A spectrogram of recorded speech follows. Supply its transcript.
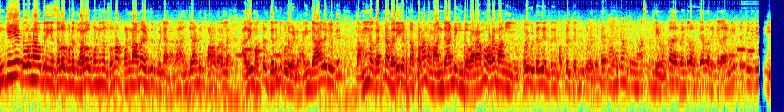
இங்கேயே கொரோனாவுக்கு நீங்கள் செலவு பண்ணுறதுக்கு அலோவ் பண்ணுங்கன்னு சொன்னால் பண்ணாமல் எடுத்துகிட்டு போயிட்டாங்க. அதான் அஞ்சு ஆண்டுக்கு பணம் வரல. அதையும் மக்கள் தெரிஞ்சு கொள்ள வேண்டும். ஐந்து ஆண்டுகளுக்கு நம்ம கட்டின வரி கட்டின பணம் நம்ம அந்த ஆண்டுக்கு இங்கே வராமல் வட மாநிலங்களுக்கு போய்விட்டது என்பதை மக்கள் தெரிந்து கொள்ள வேண்டும். விதி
